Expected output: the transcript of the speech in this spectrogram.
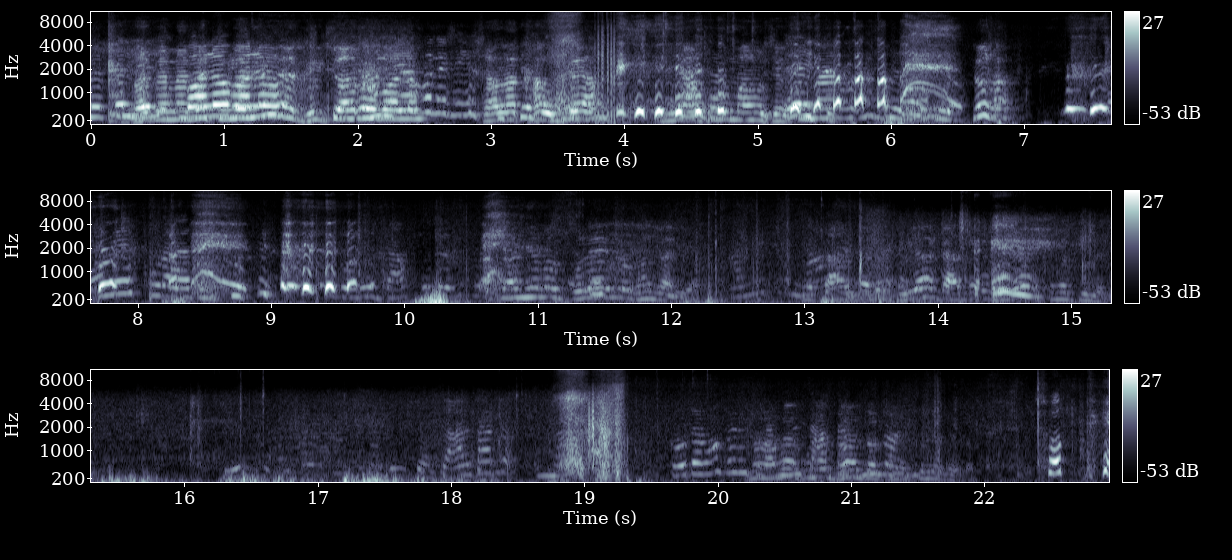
মেপে বলো, বলো। ধুইতে হবে। বলো। শালা মানুষের। সত্যি?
